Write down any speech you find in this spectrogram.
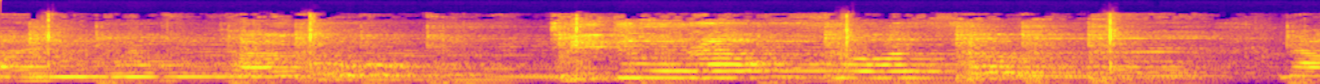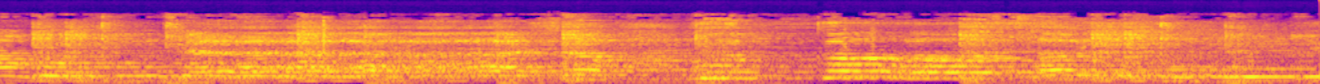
말 못하고 뒤돌아서서 나 혼자서 웃고서 있네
